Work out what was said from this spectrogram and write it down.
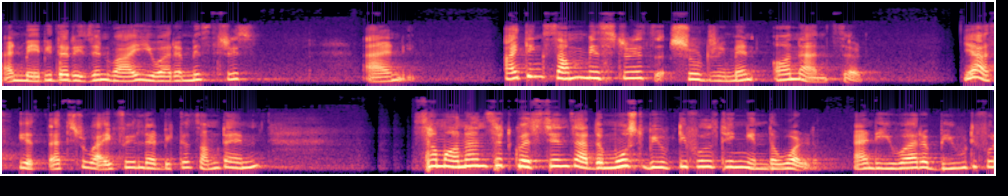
and maybe the reason why you are a mistress and I think some mysteries should remain unanswered. Yes, yes, that's true. I feel that because sometimes some unanswered questions are the most beautiful thing in the world. And you are a beautiful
